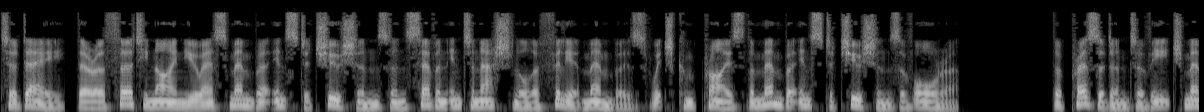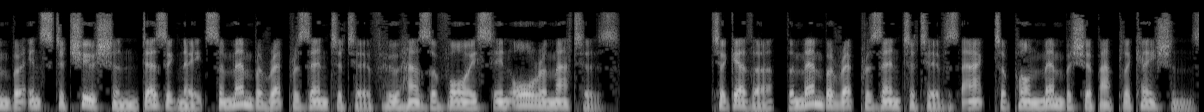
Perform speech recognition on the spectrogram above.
Today, there are 39 U.S. member institutions and seven international affiliate members which comprise the member institutions of Aura. The president of each member institution designates a member representative who has a voice in Aura matters. Together, the member representatives act upon membership applications.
